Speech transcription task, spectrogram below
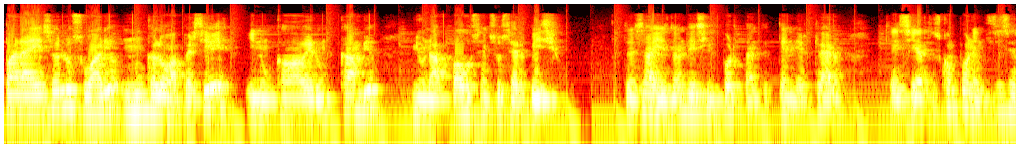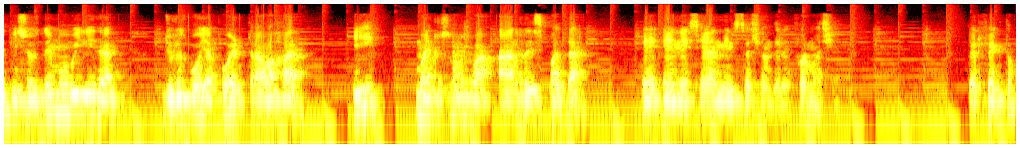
Para eso el usuario nunca lo va a percibir y nunca va a haber un cambio ni una pausa en su servicio. Entonces ahí es donde es importante tener claro ciertos componentes y servicios de movilidad yo los voy a poder trabajar y Microsoft me va a respaldar eh, en esa administración de la información. Perfecto.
